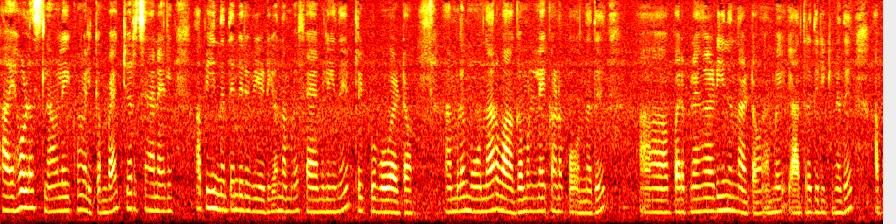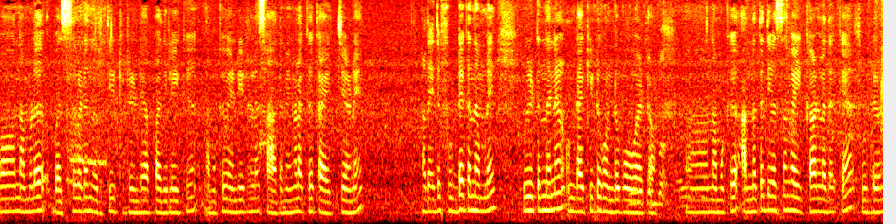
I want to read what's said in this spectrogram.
ഹായ് ഹോൾ അസ്സാം വലൈക്കും welcome back to your channel. അപ്പോൾ ഇന്നത്തെ ഒരു വീഡിയോ നമ്മൾ ഫാമിലിയിൽ നിന്ന് ട്രിപ്പ് പോകാം കേട്ടോ നമ്മൾ മൂന്നാർ വാഗമണിലേക്കാണ് പോകുന്നത്. പരപ്പനങ്ങാടിയിൽ നിന്നാട്ടോ നമ്മൾ യാത്ര തിരിക്കുന്നത്. അപ്പോൾ നമ്മൾ ബസ് ഇവിടെ നിർത്തിയിട്ടിട്ടുണ്ട്. അപ്പോൾ അതിലേക്ക് നമുക്ക് വേണ്ടിയിട്ടുള്ള സാധനങ്ങളൊക്കെ കയറ്റാണ്. അതായത് ഫുഡൊക്കെ നമ്മൾ വീട്ടിൽ നിന്ന് തന്നെ ഉണ്ടാക്കിയിട്ട് കൊണ്ടുപോകാം കേട്ടോ നമുക്ക് അന്നത്തെ ദിവസം കഴിക്കാനുള്ളതൊക്കെ ഫുഡുകൾ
